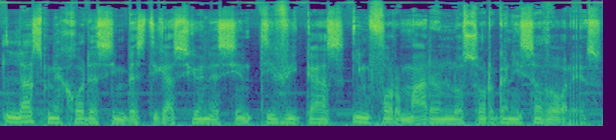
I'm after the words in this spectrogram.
las mejores investigaciones científicas, informaron los organizadores.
